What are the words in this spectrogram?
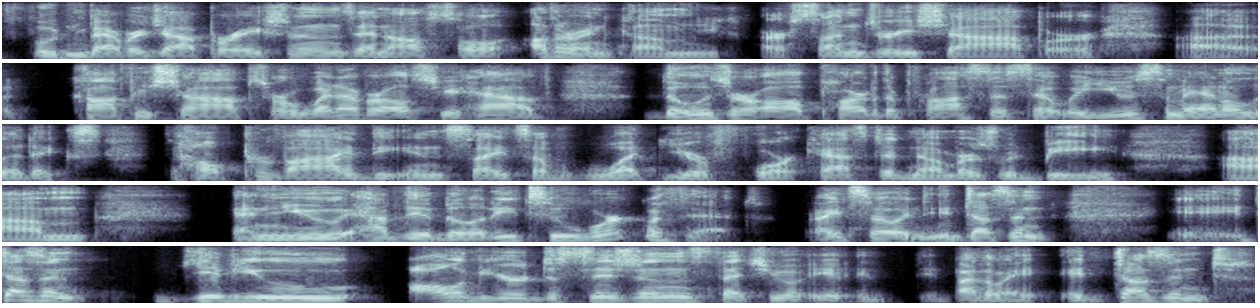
food and beverage operations and also other income, our sundry shop or uh, coffee shops or whatever else you have. Those are all part of the process that we use some analytics to help provide the insights of what your forecasted numbers would be. Um, and you have the ability to work with it, right? So it, it doesn't it doesn't give you all of your decisions that you. It, by the way, it doesn't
